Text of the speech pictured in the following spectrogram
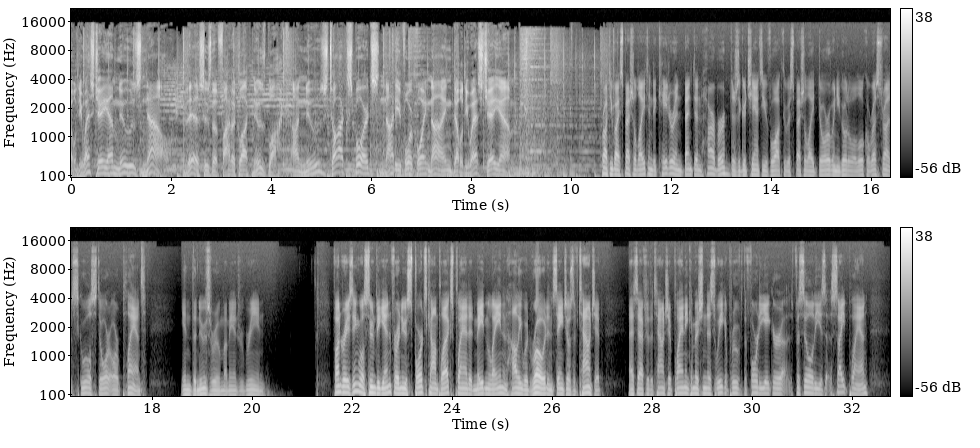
WSJM News Now. This is the 5 o'clock news block on News Talk Sports 94.9 WSJM. Brought to you by Special-Lite in Decatur and Benton Harbor. There's a good chance you've walked through a Special-Lite door when you go to a local restaurant, school, store, or plant. In the newsroom, I'm Andrew Green. Fundraising will soon begin for a new sports complex planned at Maiden Lane and Hollywood Road in St. Joseph Township. That's after the Township Planning Commission this week approved the 40 acre facility's site plan.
